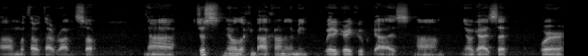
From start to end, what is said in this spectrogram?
um, without that run. So, uh, just you know, looking back on it, I mean, we had a great group of guys. Um, you know, guys that were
